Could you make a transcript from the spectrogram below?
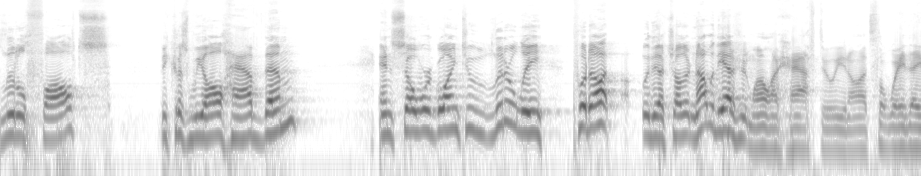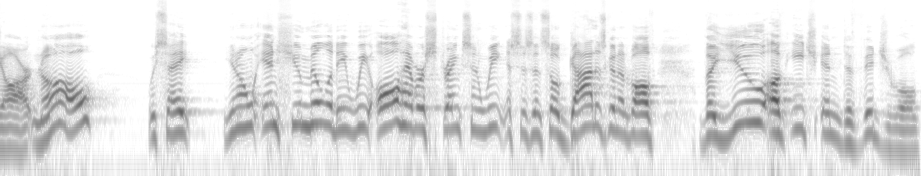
little faults because we all have them. And so we're going to literally put up with each other, not with the attitude, well, I have to, you know, that's the way they are. No, we say, you know, in humility, we all have our strengths and weaknesses, and so God is going to involve the you of each individual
